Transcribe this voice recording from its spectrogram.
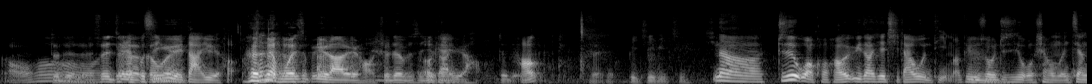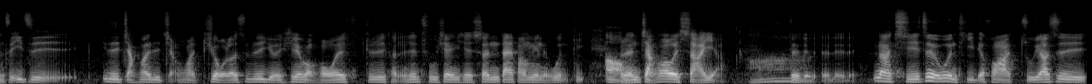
了。哦对对对所以这个不是越大越好。真的不会是越大越好，绝对不是越大越好。对对，对好，对对，笔记笔记。那就是网红还会遇到一些其他问题嘛？比如说，就是我像我们这样子一直一直讲话，一直讲话久了，是不是有一些网红会就是可能是出现一些声带方面的问题，哦可能讲话会沙哑。啊，对对对对对。那其实这个问题的话，主要是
